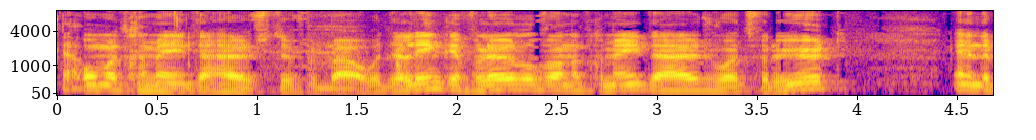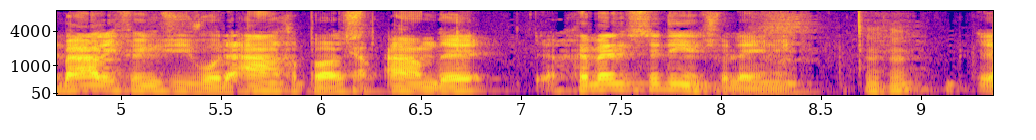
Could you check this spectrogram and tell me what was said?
Ja. om het gemeentehuis te verbouwen. De linkervleugel van het gemeentehuis wordt verhuurd en de baliefuncties worden aangepast aan de gewenste dienstverlening. Mhm. Eh,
